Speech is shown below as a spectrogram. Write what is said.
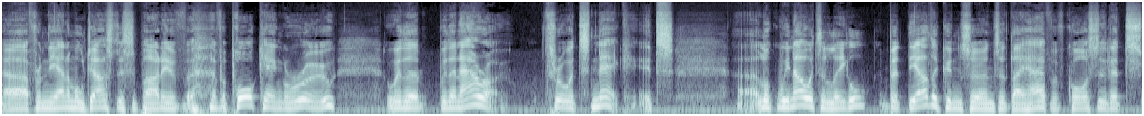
uh, from the Animal Justice Party of, of a poor kangaroo with a with an arrow through its neck. It's uh, look, we know it's illegal, but the other concerns that they have, of course, is that it's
